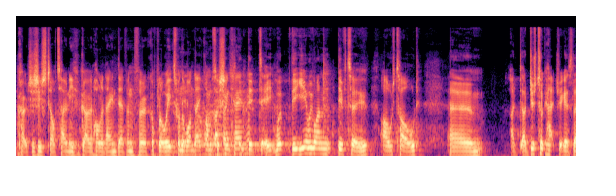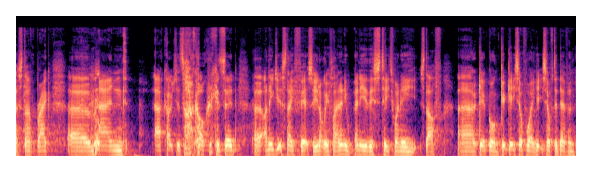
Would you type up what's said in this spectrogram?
Coaches used to tell Tony he could go on holiday in Devon for a couple of weeks when the one-day competition came. T- well, the year we won Div 2, I was told um, I, I just took a hat trick against Leicester, brag, um, and our coach at the time, Karl Krikken, said, uh, "I need you to stay fit, so you're not going to be playing any any of this T20 stuff. Uh, get go on, get, get yourself away, get yourself to Devon."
